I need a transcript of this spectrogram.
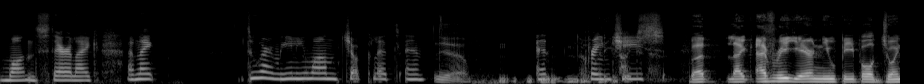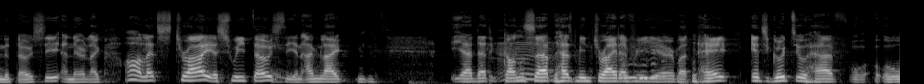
months. They're like, I'm like, do I really want chocolate and Yeah. and Nobody cream cheese? But like every year, new people join the toasty, and they're like, "Oh, let's try a sweet toasty," and I'm like. "Mm, Yeah, that concept has been tried every year, but hey, it's good to have w- w-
